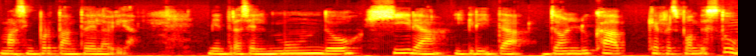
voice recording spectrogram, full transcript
más importante de la vida mientras el mundo gira y grita Don't look up, ¿qué respondes tú?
